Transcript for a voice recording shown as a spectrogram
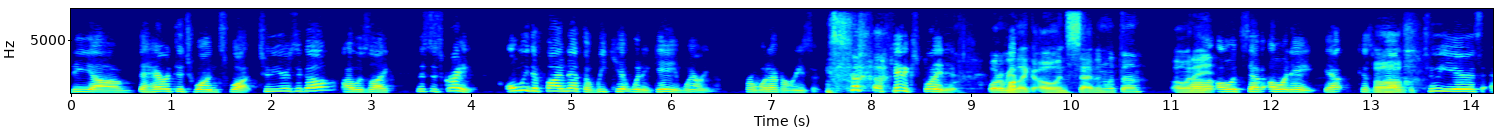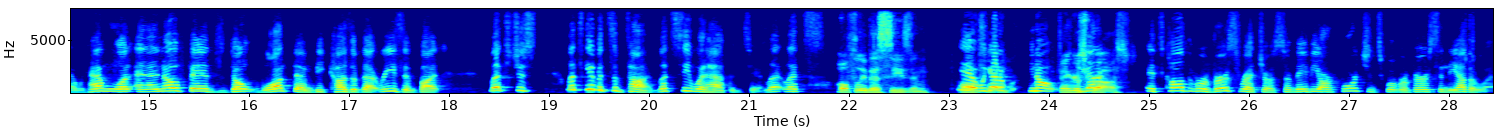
the um, the heritage ones, what two years ago, I was like, this is great. Only to find out that we can't win a game wearing them for whatever reason. can't explain it. What are we, like 0 and 7 with them? 0 and 8? Uh, 0 and 7, 0 and 8. Yep, because we've had them Oh. for two years and we haven't won. And I know fans don't want them because of that reason, but let's just let's give it some time. Let's see what happens here. Let, let's Hopefully this season. yeah, we got to you know Fingers gotta- crossed. It's called the reverse retro, so maybe our fortunes will reverse in the other way.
